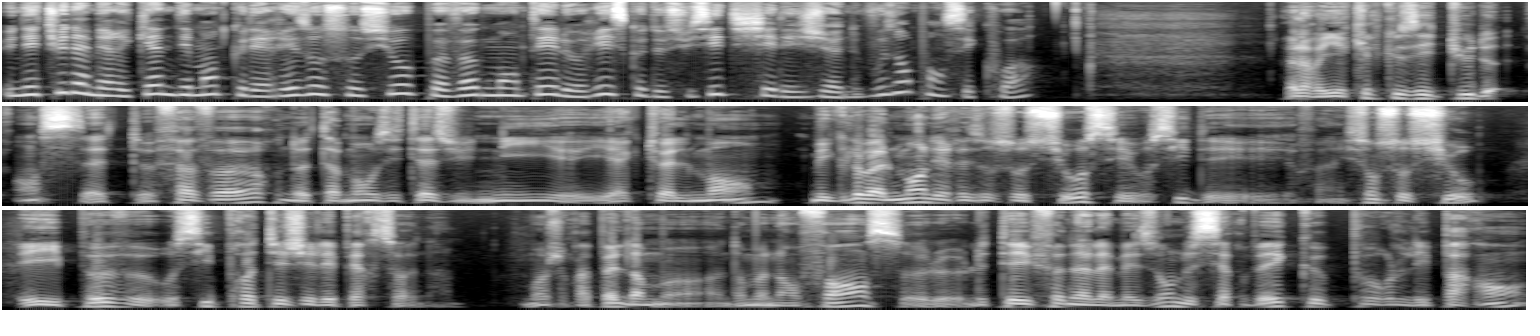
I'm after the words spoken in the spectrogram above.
Une étude américaine démontre que les réseaux sociaux peuvent augmenter le risque de suicide chez les jeunes. Vous en pensez quoi? Alors, il y a quelques études en cette faveur, notamment aux États-Unis et actuellement. Mais globalement, les réseaux sociaux, c'est aussi des, enfin, ils sont sociaux et ils peuvent aussi protéger les personnes. Moi, je me rappelle dans mon, enfance, le, téléphone à la maison ne servait que pour les parents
